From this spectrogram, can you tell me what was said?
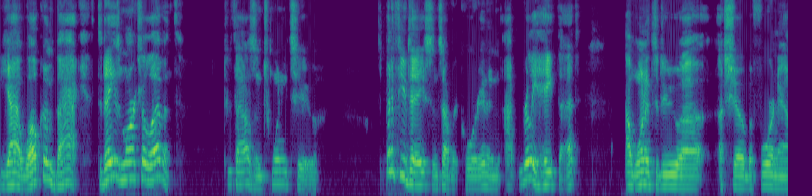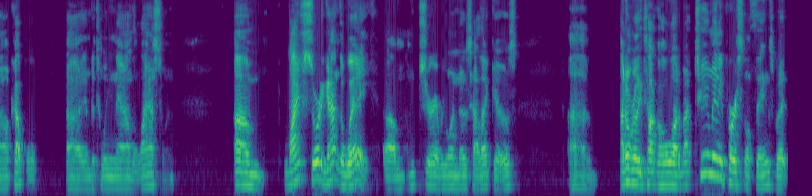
Yeah, welcome back. Today's March 11th, 2022. It's been a few days since I've recorded, and I really hate that. I wanted to do uh, a show before now, a couple uh, in between now and the last one. Um, life sort of got in the way. Um, I'm sure everyone knows how that goes. Uh, I don't really talk a whole lot about too many personal things, but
